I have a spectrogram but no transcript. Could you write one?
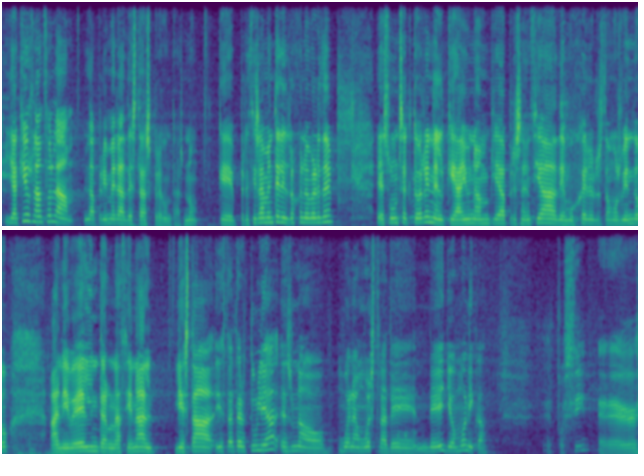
Y aquí os lanzo la, primera de estas preguntas, ¿no? que precisamente el hidrógeno verde es un sector en el que hay una amplia presencia de mujeres, lo estamos viendo a nivel internacional. Y esta, esta tertulia es una buena muestra de, ello, Mónica. Eh, pues sí, eh,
